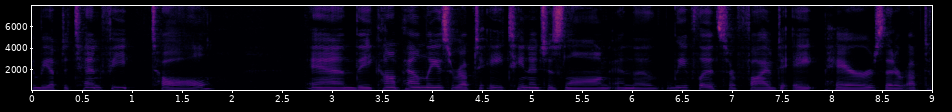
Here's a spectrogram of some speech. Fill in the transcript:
can be up to 10 feet tall, and the compound leaves are up to 18 inches long, and the leaflets are 5 to 8 pairs that are up to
